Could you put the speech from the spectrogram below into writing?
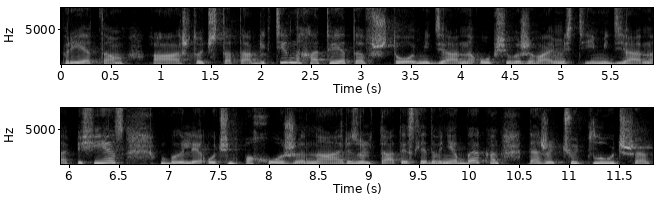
При этом, а, что частота объективных ответов, что медиана общей выживаемости и медиана PFS были очень похожи на результаты исследования Бекон, даже чуть лучше,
